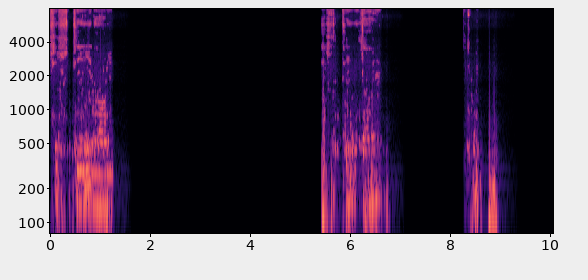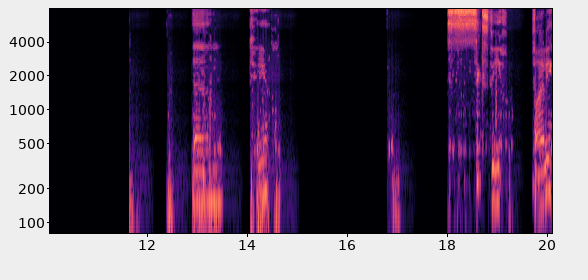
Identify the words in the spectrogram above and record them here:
Fifty-nine. Fifty-nine. Um, Okay. 60, finally.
